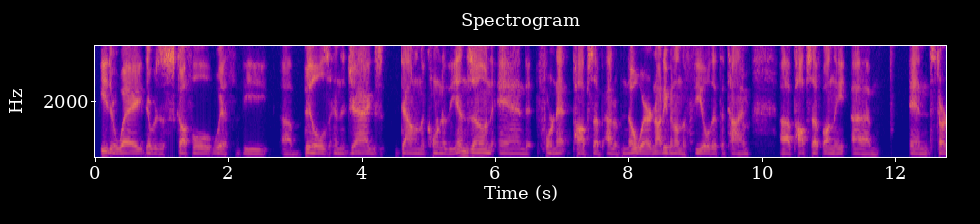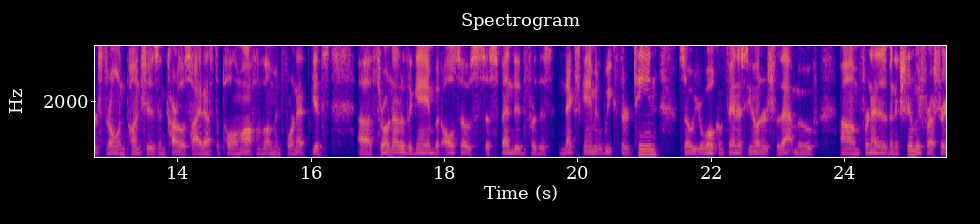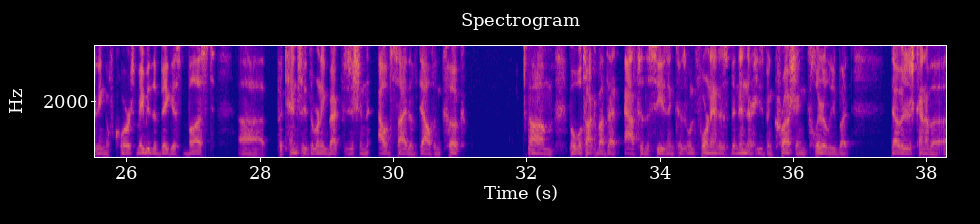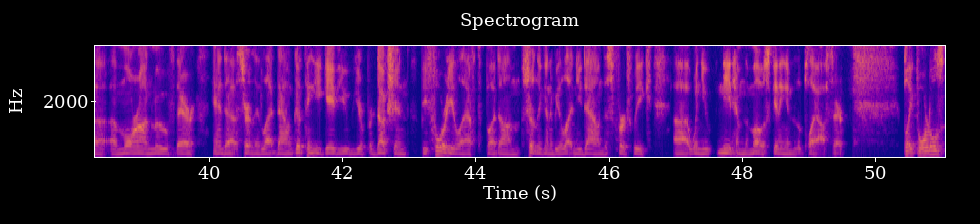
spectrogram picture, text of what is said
Either way, there was a scuffle with the uh, Bills and the Jags down on the corner of the end zone, and Fournette pops up out of nowhere, not even on the field at the time, uh, pops up on the um, and starts throwing punches, and Carlos Hyde has to pull him off of him, and Fournette gets uh, thrown out of the game, but also suspended for this next game in Week 13. So you're welcome, fantasy owners, for that move. Um, Fournette has been extremely frustrating, of course, maybe the biggest bust uh, potentially the running back position outside of Dalvin Cook. Um, but we'll talk about that after the season because when Fournette has been in there, he's been crushing clearly, but that was just kind of a, a, moron move there and uh, certainly let down. Good thing he gave you your production before he left, but um, certainly going to be letting you down this first week uh, when you need him the most getting into the playoffs there. Blake Bortles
